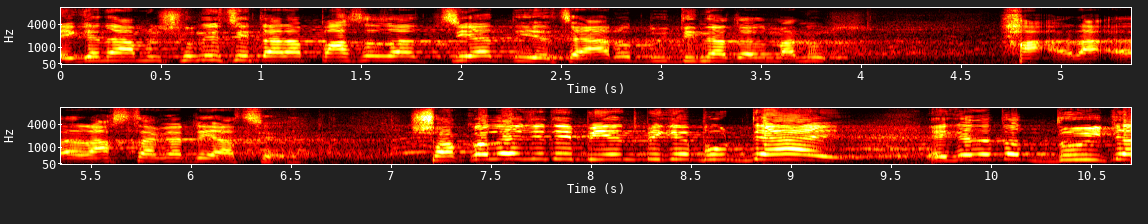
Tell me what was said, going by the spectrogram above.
এইখানে আমি শুনেছি তারা পাঁচ হাজার চেয়ার দিয়েছে, আরও দুই তিন হাজার মানুষ রাস্তাঘাটে আছে। সকলে যদি বিএনপিকে ভোট দেয়, এখানে তো দুইটা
